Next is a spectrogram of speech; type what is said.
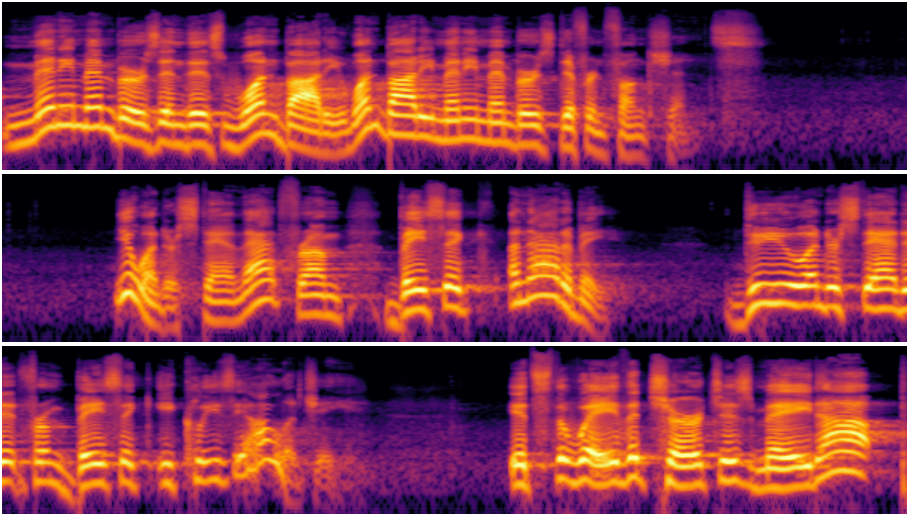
many members in this one body. One body, many members, different functions. You understand that from basic anatomy. Do you understand it from basic ecclesiology? It's the way the church is made up.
